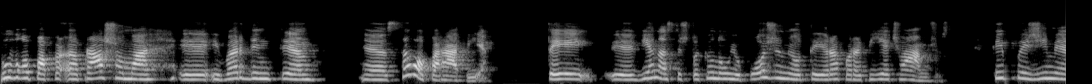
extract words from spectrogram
buvo prašoma e, įvardinti e, savo parapiją. Tai e, vienas iš tokių naujų požymių tai yra parapiečių amžius. Kaip pažymė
